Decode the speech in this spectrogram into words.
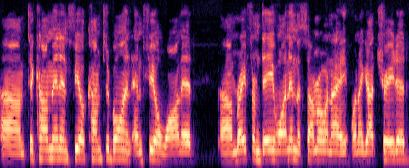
um, to come in and feel comfortable and, and feel wanted um, right from day one in the summer when I when I got traded.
